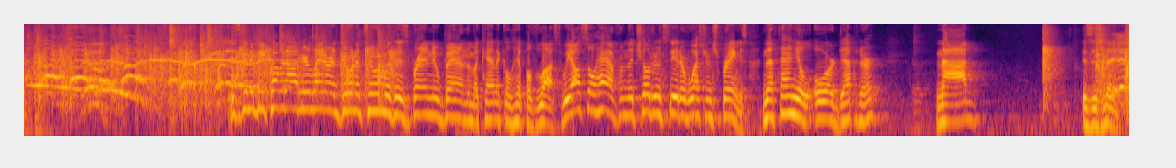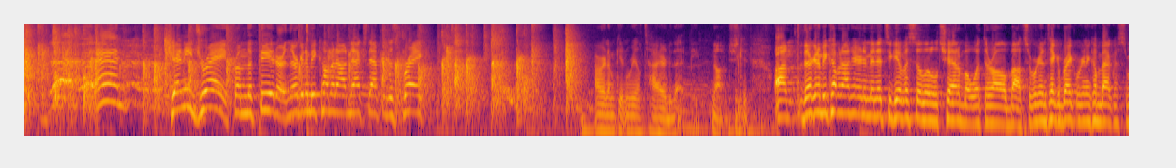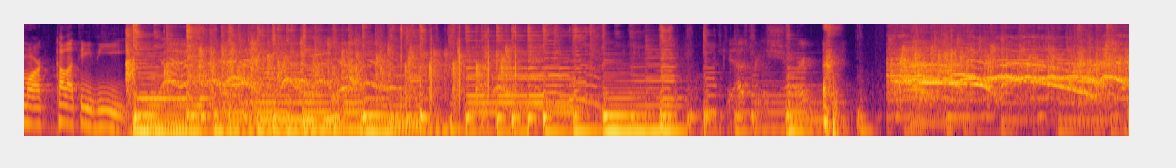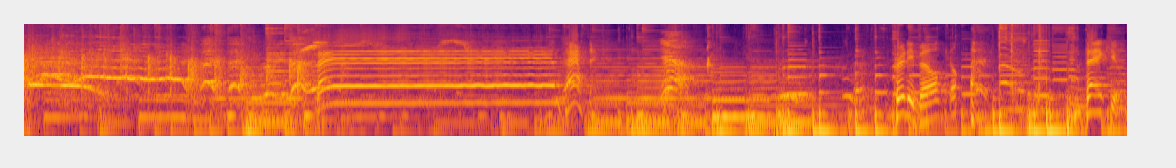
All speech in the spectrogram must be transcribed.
He's going to be coming out here later and doing a tune with his brand new band, the Mechanical Hip of Lust. We also have from the Children's Theater of Western Springs, Nathaniel Orr Deppner. Nod is his name. And Jenny Dre from the theater, and they're going to be coming out next after this break. All right, I'm getting real tired of that. No, I'm just kidding. Um, they're going to be coming out here in a minute to give us a little chat about what they're all about. So we're going to take a break. We're going to come back with some more Color TV. Bill. Thank you.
